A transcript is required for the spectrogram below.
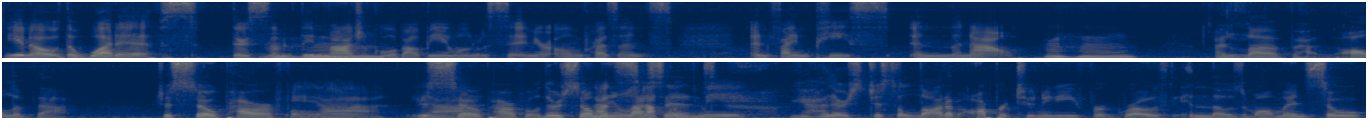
you know, the what ifs. There's something mm-hmm. magical about being able to sit in your own presence and find peace in the now. i love all of that just so powerful Yeah. just yeah. so powerful there's so that many stuck lessons with me. yeah there's just a lot of opportunity for growth in those moments so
